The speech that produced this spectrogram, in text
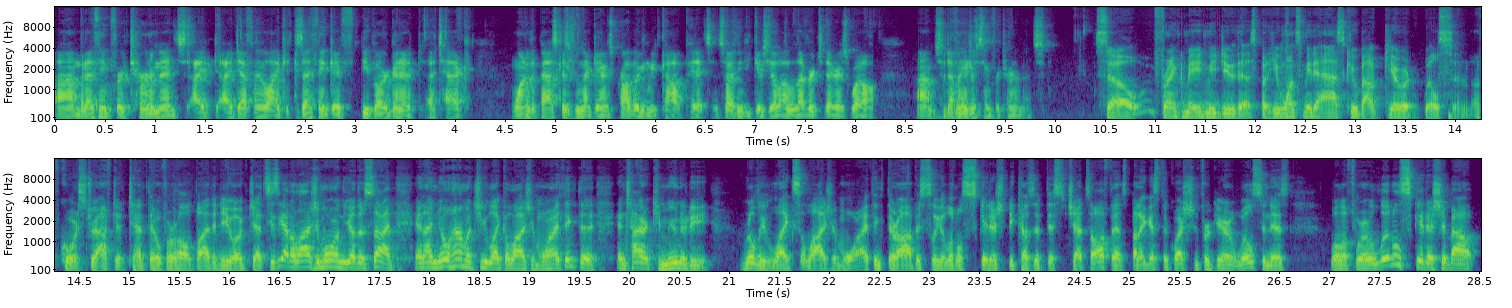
Um, but I think for tournaments, I, I definitely like it because I think if people are going to attack one of the pass catchers from that game, it's probably going to be Kyle Pitts, and so I think he gives you a lot of leverage there as well. Um, so definitely interesting for tournaments. So Frank made me do this, but he wants me to ask you about Garrett Wilson, of course, drafted 10th overall by the New York Jets. He's got Elijah Moore on the other side. And I know how much you like Elijah Moore. I think the entire community really likes Elijah Moore. I think they're obviously a little skittish because of this Jets offense. But I guess the question for Garrett Wilson is, well, if we're a little skittish about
